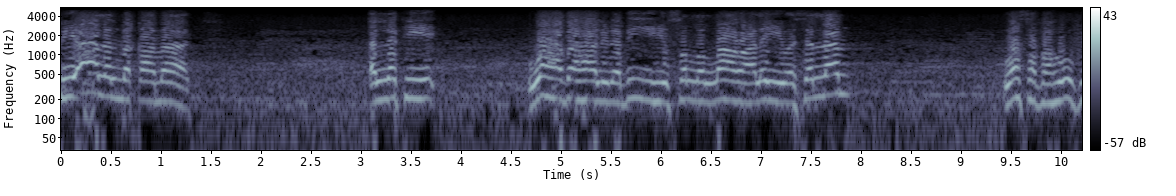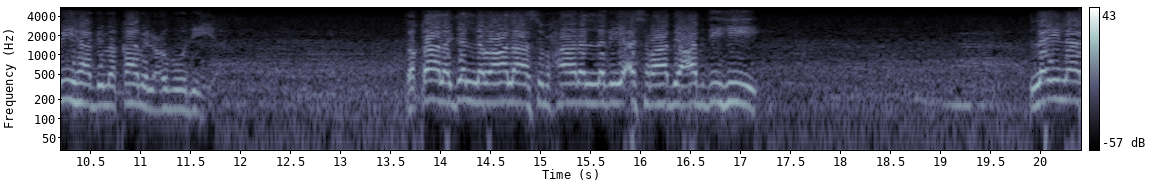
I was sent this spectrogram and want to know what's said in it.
في أعلى المقامات التي وهبها لنبيه صلى الله عليه وسلم وصفه فيها بمقام العبودية. فقال جل وعلا سبحان الذي أسرى بعبده ليلا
